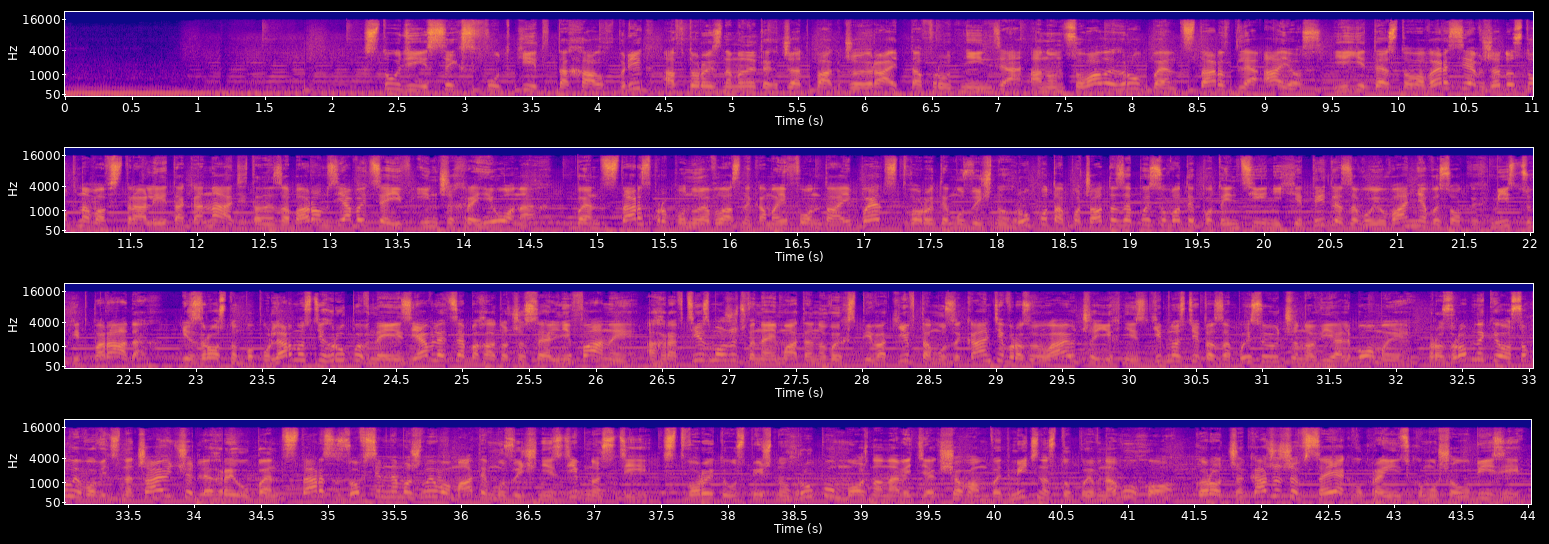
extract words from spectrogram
Студії Six Foot Kid та Half Brick, автори знаменитих Jetpack Joyride та Fruit Ninja, анонсували гру Band Stars для iOS. Її тестова версія вже доступна в Австралії та Канаді, та незабаром з'явиться і в інших регіонах. Band Stars пропонує власникам iPhone та iPad створити музичну групу та почати записувати потенційні хіти для завоювання високих місць у хіт-парадах. Із ростом популярності групи в неї з'являться багаточисельні фани, а гравці зможуть винаймати нових співаків та музикантів, розвиваючи їхні здібності та записуючи нові альбоми. Розробники особливо відзначають, що для гри у Band Stars зовсім неможливо мати музичні здібності. Створити успішну групу можна навіть якщо вам ведмідь наступив на вухо. Коротше кажучи, все як в українському шоу-бізі.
